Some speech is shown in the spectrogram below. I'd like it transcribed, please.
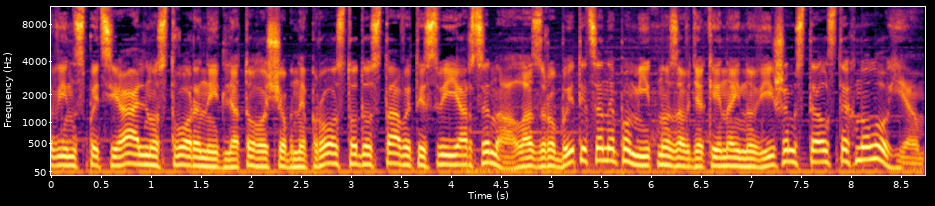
Він спеціально створений для того, щоб не просто доставити свій арсенал, а зробити це непомітно завдяки найновішим стелс-технологіям.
